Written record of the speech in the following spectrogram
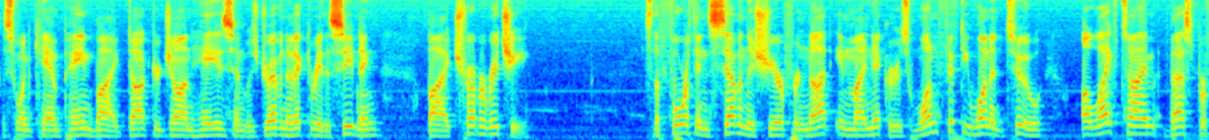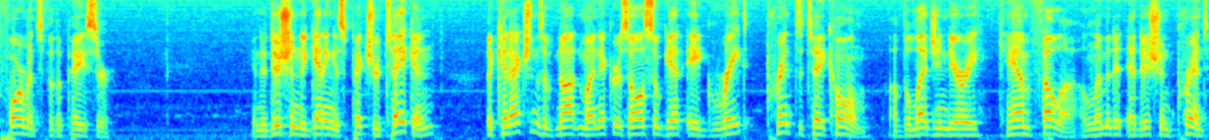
This one campaigned by Dr. John Hayes and was driven to victory this evening by Trevor Ritchie. It's the fourth in seven this year for Not in My Knickers, 151 and 2, a lifetime best performance for the Pacer. In addition to getting his picture taken, the connections of Not in My Knickers also get a great print to take home of the legendary Cam Fella, a limited edition print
